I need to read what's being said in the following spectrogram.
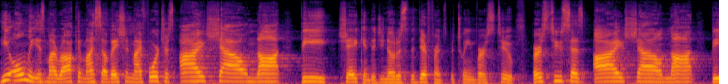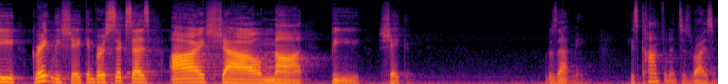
he only is my rock and my salvation, my fortress. I shall not be shaken. Did you notice the difference between verse 2? Verse 2 says, I shall not be greatly shaken. Verse 6 says, I shall not be shaken. What does that mean? His confidence is rising.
